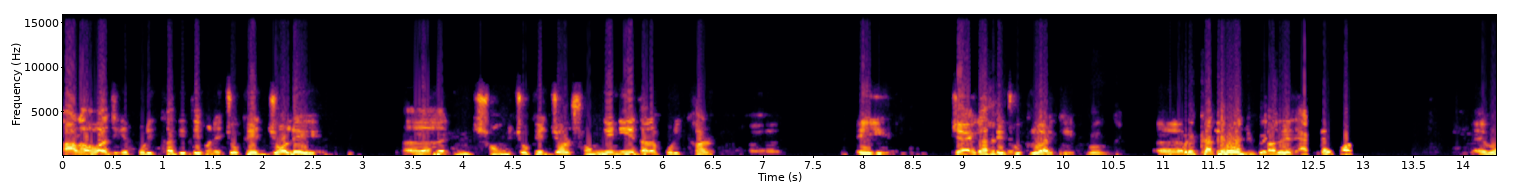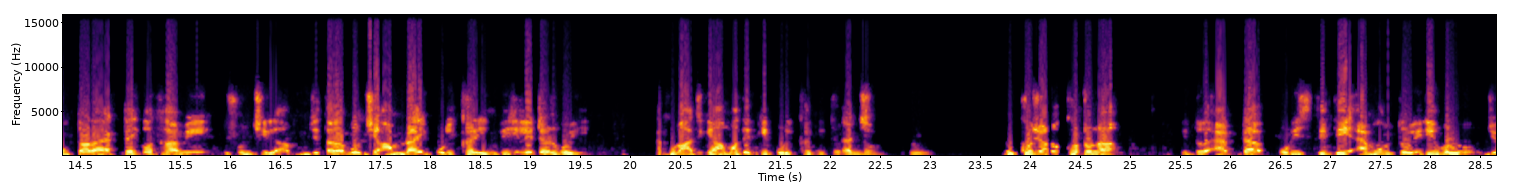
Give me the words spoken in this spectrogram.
তারাও আজকে পরীক্ষা দিতে মানে চোখের জলে আহ, চোখের জল সঙ্গে নিয়ে তারা পরীক্ষার এই জায়গাতে ঢুকলো আর কি। পরীক্ষা এবং তাদের একটাই এবং তারা একটাই কথা আমি শুনছিলাম যে তারা বলছে আমরা এই পরীক্ষার ইনভিজিলেটর হই। এখন আজকে আমাদেরকে পরীক্ষা দিতে একদম দুঃখজনক ঘটনা কিন্তু একটা পরিস্থিতি এমন তৈরি হলো যে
